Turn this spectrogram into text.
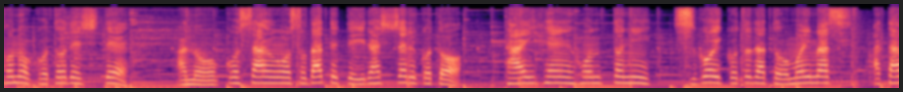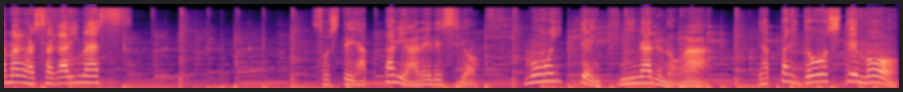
とのことでしてあのお子さんを育てていらっしゃること大変本当にすごいことだと思います。頭が下がります。そしてやっぱりあれですよ。もう一点気になるのがやっぱりどうしても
